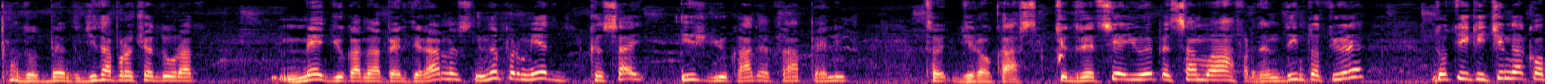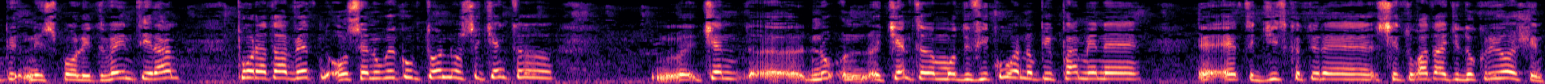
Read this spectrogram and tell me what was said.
pra do të bëjnë të gjitha procedurat me Gjykatën e Apelit Tiranës nëpërmjet kësaj Ish gjykate të apelit të Gjirokastrës. Që drejtësia t'u jepet sa më afër dhe në ndihmë të tyre, do t'i ki që nga kopi një spoli të vejnë Tiranë, por ata vetë ose nuk e kuptojnë, ose qenë të qenë qenë të modifikuar në pikëpamjen e e të gjithë këtyre situatave që do krijoheshin,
